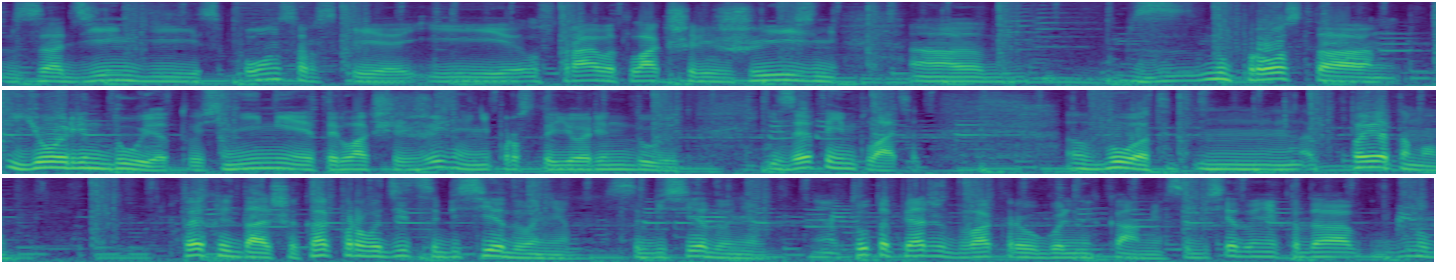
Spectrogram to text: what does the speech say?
за деньги спонсорские и устраивают luxury жизнь э, ну, просто ее арендуя, то есть не имея этой luxury жизни, они просто ее арендуют, и за это им платят. Вот, поэтому Поехали дальше. Как проводить собеседование? Собеседование. Тут опять же два краеугольных камня. Собеседование, когда ну,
